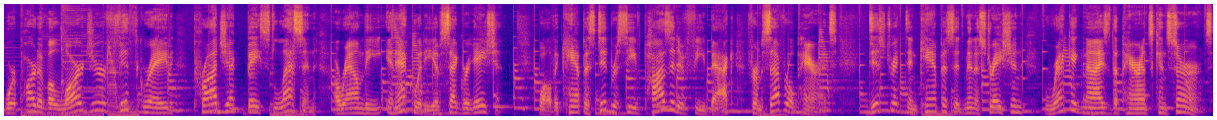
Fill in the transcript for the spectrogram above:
were part of a larger fifth grade project based lesson around the inequity of segregation. While the campus did receive positive feedback from several parents, district and campus administration recognize the parents' concerns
